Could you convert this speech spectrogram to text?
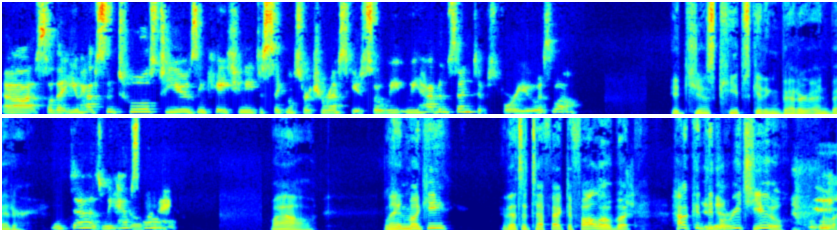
uh, so that you have some tools to use in case you need to signal search and rescue. So we we have incentives for you as well. It just keeps getting better and better. It does. We have swag. Wow. Land Monkey, that's a tough act to follow, but how can It people is. reach you?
